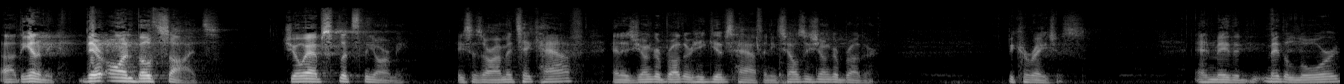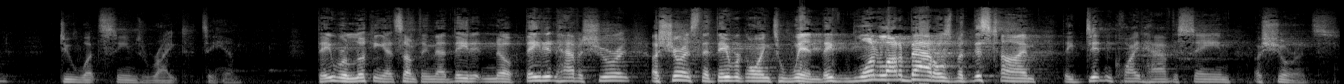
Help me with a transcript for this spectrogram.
uh, the enemy, they're on both sides. Joab splits the army. He says, All right, I'm going to take half, and his younger brother, he gives half. And he tells his younger brother, Be courageous. And may the, may the Lord do what seems right to him. They were looking at something that they didn't know. They didn't have assurance, assurance that they were going to win. They've won a lot of battles, but this time they didn't quite have the same assurance.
